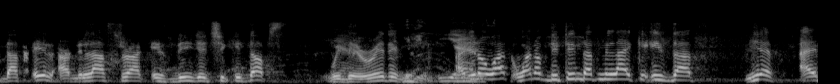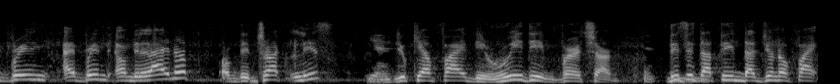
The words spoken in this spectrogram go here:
that's it. And the last track is DJ Cheeky Dubs with yeah. the rhythm. Yes. And you know what? One of the things that me like is that yes, I bring I bring on the lineup of the track list. Yes. You can find the reading version this is the thing that you don't find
